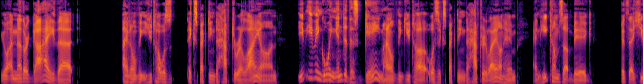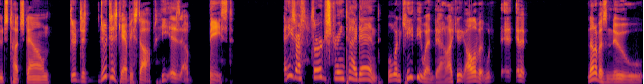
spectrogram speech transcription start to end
you know, another guy that I don't think Utah was expecting to have to rely on. E- Even going into this game, I don't think Utah was expecting to have to rely on him. And he comes up big, gets that huge touchdown. Dude, just dude just can't be stopped. He is a beast, and he's our third string tight end. Well, when Kuithe went down, I think all of it, would- and it, none of us knew.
